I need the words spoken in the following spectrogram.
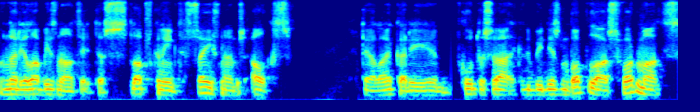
Un arī labi iznāca tas labskanīgs saīsinājums Alks. Tajā laikā arī kultūras svētki bija diezgan populārs formāts,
